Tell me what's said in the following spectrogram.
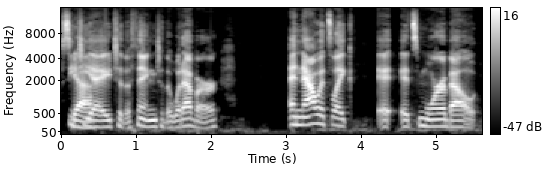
CTA to the thing to the whatever. And now it's like it, it's more about I mean,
